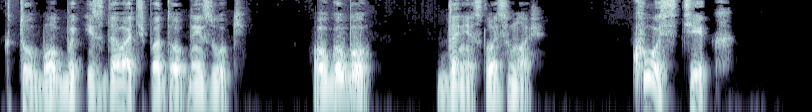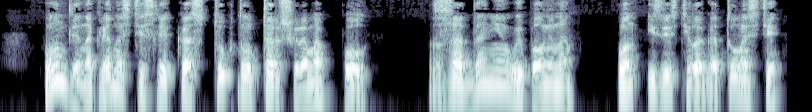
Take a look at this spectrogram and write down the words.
кто мог бы издавать подобные звуки. «О губу!» – донеслось вновь. «Костик!» Он для наглядности слегка стукнул торшером об пол. Задание выполнено. Он известил о готовности.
